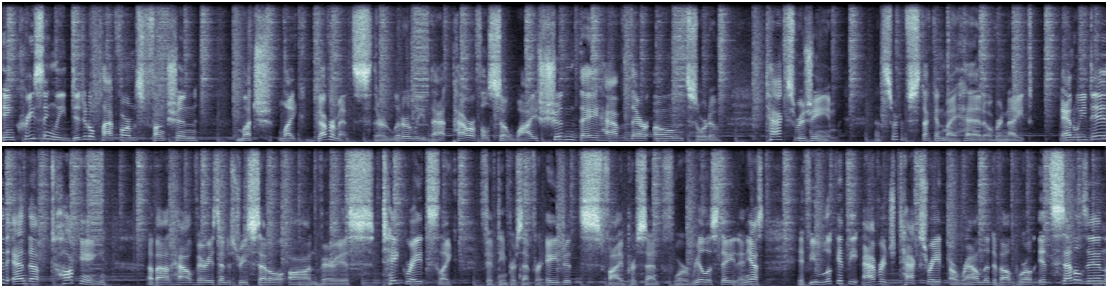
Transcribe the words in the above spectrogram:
increasingly digital platforms function much like governments. They're literally that powerful, so why shouldn't they have their own sort of tax regime? That's sort of stuck in my head overnight. And we did end up talking about how various industries settle on various take rates, like 15% for agents, 5% for real estate. And yes, if you look at the average tax rate around the developed world, it settles in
